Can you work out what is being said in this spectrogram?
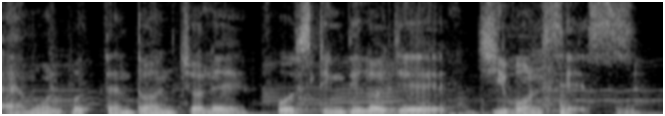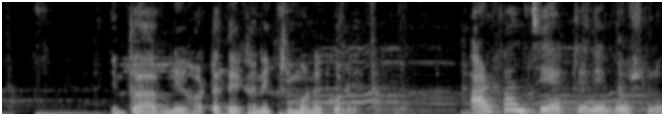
এমন প্রত্যন্ত অঞ্চলে পোস্টিং দিল যে জীবন শেষ। কিন্তু আপনি হঠাৎ এখানে কি মনে করে? আরফান চেয়ার টেনে বসল।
